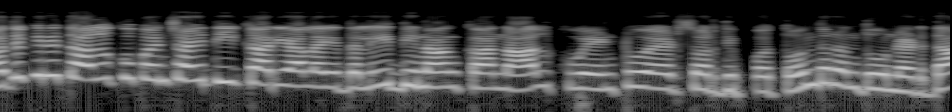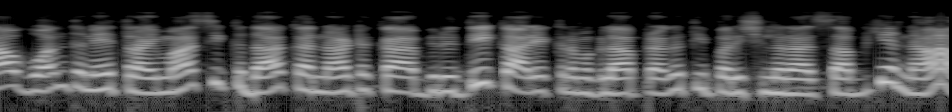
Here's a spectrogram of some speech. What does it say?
ಮಧುಗಿರಿ ತಾಲೂಕು ಪಂಚಾಯಿತಿ ಕಾರ್ಯಾಲಯದಲ್ಲಿ ದಿನಾಂಕ ನಾಲ್ಕು ಎಂಟು ಎರಡ್ ಸಾವಿರದ ಇಪ್ಪತ್ತೊಂದರಂದು ನಡೆದ ಒಂದನೇ ತ್ರೈಮಾಸಿಕದ ಕರ್ನಾಟಕ ಅಭಿವೃದ್ಧಿ ಕಾರ್ಯಕ್ರಮಗಳ ಪ್ರಗತಿ ಪರಿಶೀಲನಾ ಸಭೆಯನ್ನ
